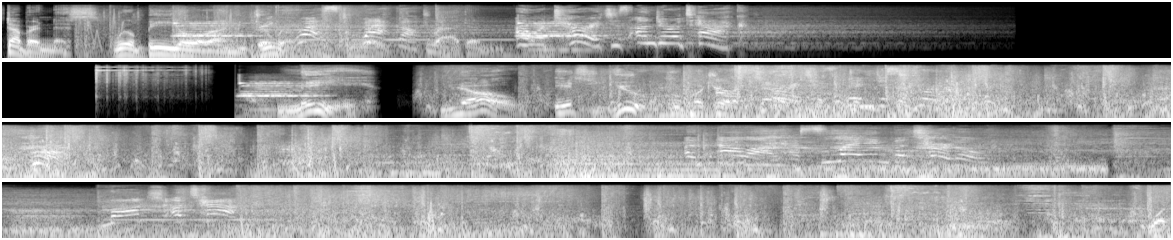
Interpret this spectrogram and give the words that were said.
Stubbornness will be your undoing, Request backup. dragon. Our turret is under attack. Me? No, it's you who put Our yourself. turret has been destroyed. An ally has slain the turtle. Launch attack.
